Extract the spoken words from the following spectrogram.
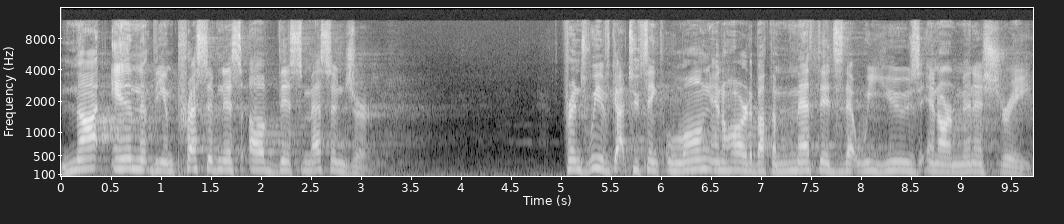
not in the impressiveness of this messenger. Friends, we have got to think long and hard about the methods that we use in our ministry.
